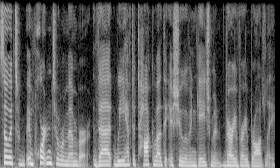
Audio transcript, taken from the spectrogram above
So it's important to remember that we have to talk about the issue of engagement very, very broadly.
